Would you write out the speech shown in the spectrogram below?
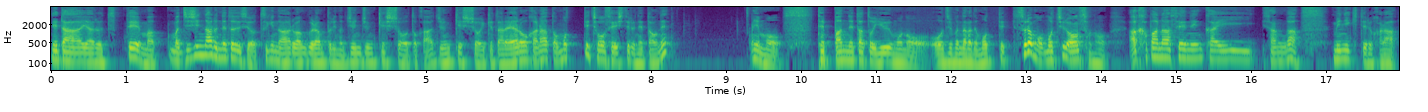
ネタやるっつって、まあ、まあ、自信のあるネタですよ。次の R1 グランプリの準々決勝とか、準決勝行けたらやろうかなと思って調整してるネタをね、えもう、鉄板ネタというものを自分の中で持ってって、それはもうもちろんその、赤花青年会さんが見に来てるから、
